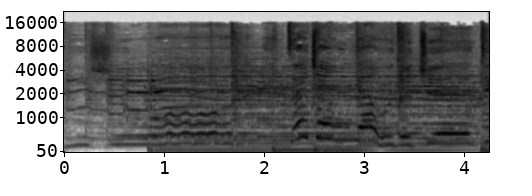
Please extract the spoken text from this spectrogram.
你是我最重要的决定，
